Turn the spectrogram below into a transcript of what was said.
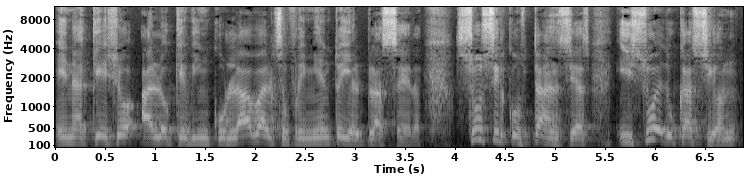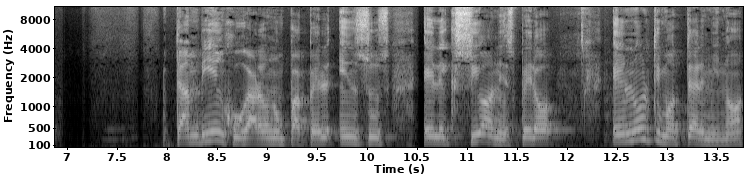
en aquello a lo que vinculaba el sufrimiento y el placer. Sus circunstancias y su educación también jugaron un papel en sus elecciones, pero en último término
